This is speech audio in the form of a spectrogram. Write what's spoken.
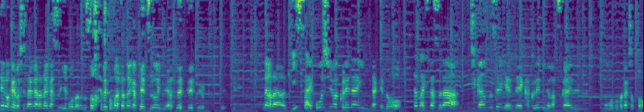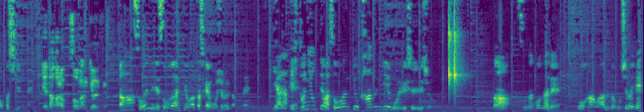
ヘロヘロしながらなんかすぐ戻ると、そこでもまたなんか別のにやられてる。だから、一切報酬はくれないんだけど、ただひたすら時間無制限で隠れ蓑が使えるモードとかちょっと欲しいよね。いや、だから双眼鏡ですよ。ああ、そういう意味で双眼鏡は確かに面白いかもね。いや、だって人によっては双眼鏡買わずにゲームをやる人いるでしょ。まあ、そんなこんなで、モンハンワールド面白いねっ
